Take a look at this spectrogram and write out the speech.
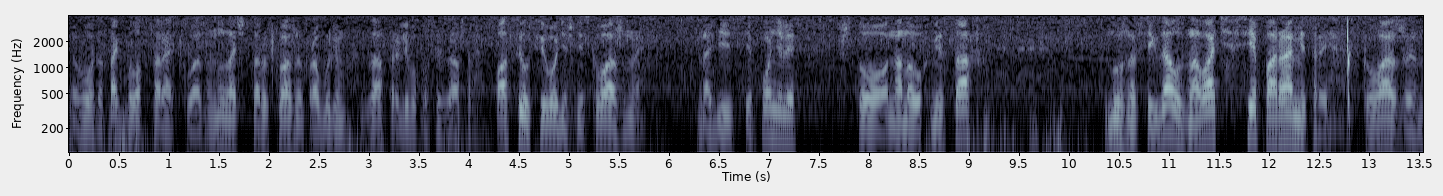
Вот, а так была вторая скважина. Ну, значит, вторую скважину пробурим завтра, либо послезавтра. Посыл сегодняшней скважины, надеюсь, все поняли, что на новых местах нужно всегда узнавать все параметры скважин.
